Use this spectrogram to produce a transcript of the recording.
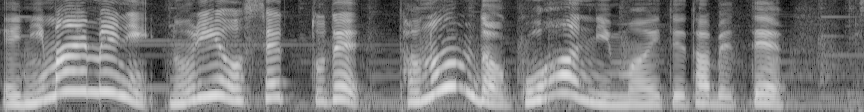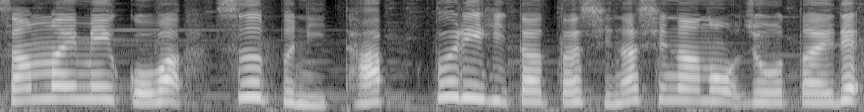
えー、2枚目に海苔をセットで頼んだご飯に巻いて食べて3枚目以降はスープにたっぷり浸ったしなしなの状態で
